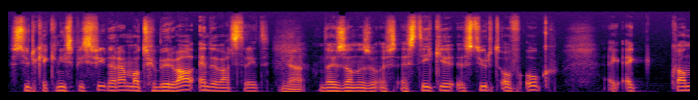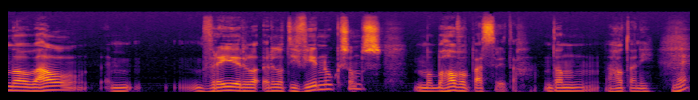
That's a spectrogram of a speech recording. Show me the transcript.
stuur ik niet specifiek naar hem. Maar het gebeurt wel in de wedstrijd. Ja. Dat je dan zo een, steekje stuurt. Of ook, ik, ik kan dat wel vrij rela- relativeren ook soms. Maar behalve op wedstrijddag. Dan gaat dat niet. Nee?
